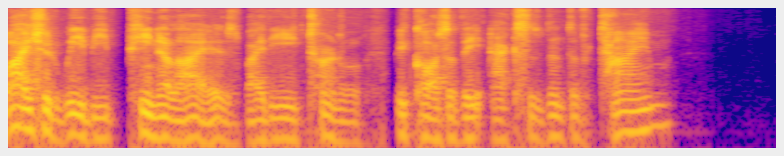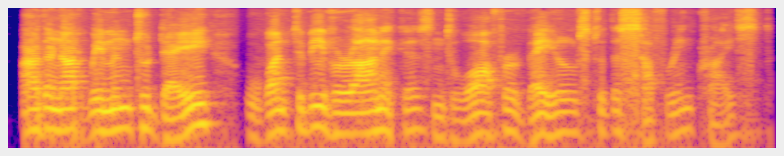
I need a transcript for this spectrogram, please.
Why should we be penalized by the eternal because of the accident of time? Are there not women today who want to be Veronicas and to offer veils to the suffering Christ?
